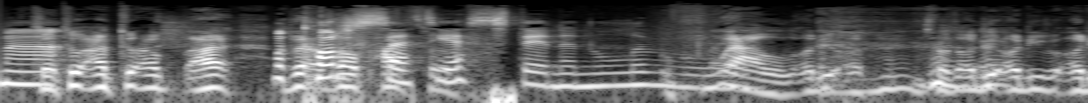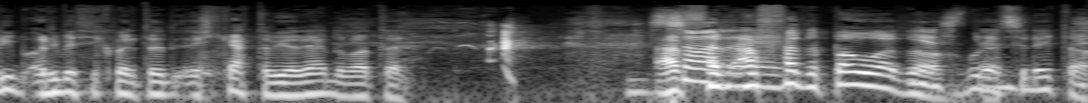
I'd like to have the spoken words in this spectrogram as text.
Mae mm. so, ma corset i estyn yn lyflu. Wel, o'n i methu cwerd yn eich gada fi o'n iawn o fod, da. Sorry. Arfad y bow boa, ddo. Hwna sy'n neud o.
